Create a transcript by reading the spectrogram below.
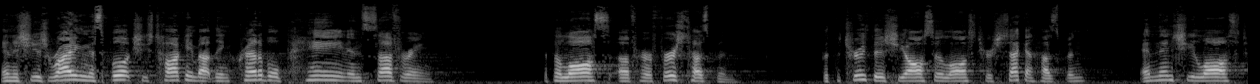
And as she's writing this book, she's talking about the incredible pain and suffering at the loss of her first husband. But the truth is, she also lost her second husband, and then she lost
